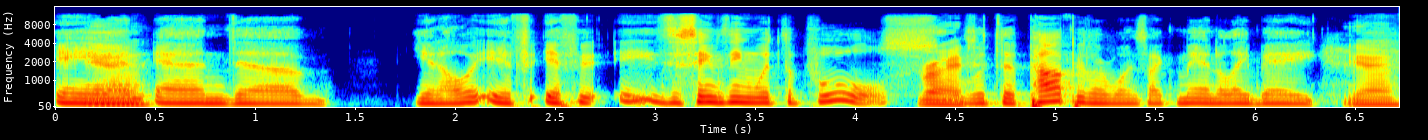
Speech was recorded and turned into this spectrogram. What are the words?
and and uh, You know, if if it, the same thing with the pools, Right. With the popular ones like Mandalay Bay, Yeah.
